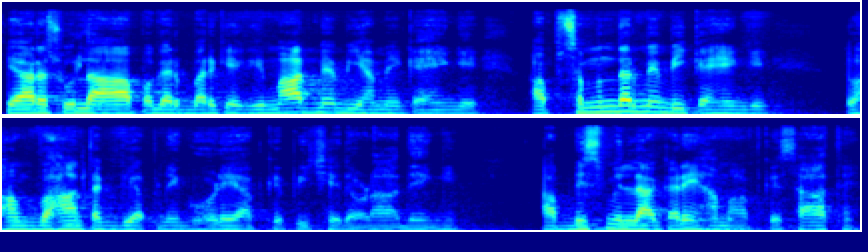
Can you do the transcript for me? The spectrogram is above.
کہ یا رسول اللہ، آپ اگر بر کے خدمات میں بھی ہمیں کہیں گے، آپ سمندر میں بھی کہیں گے، تو ہم وہاں تک بھی اپنے گھوڑے آپ کے پیچھے دوڑا دیں گے۔ آپ بسم اللہ کریں، ہم آپ کے ساتھ ہیں۔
